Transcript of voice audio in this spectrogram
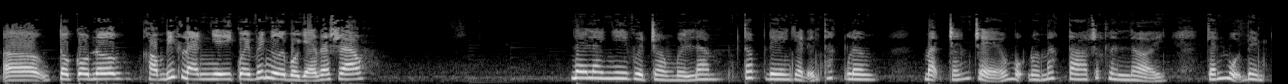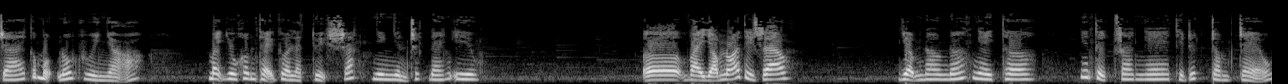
Ờ, Tô cô nương, không biết Lan Nhi quay với người bộ dạng ra sao? Lê Lan Nhi vừa tròn 15, tóc đen dài đến thắt lưng, mặt trắng trẻo, một đôi mắt to rất lên lợi, cánh mũi bên trái có một nốt ruồi nhỏ. Mặc dù không thể gọi là tuyệt sắc nhưng nhìn rất đáng yêu. Ờ, vài giọng nói thì sao? Giọng non nớt ngây thơ, nhưng thực ra nghe thì rất trong trẻo.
